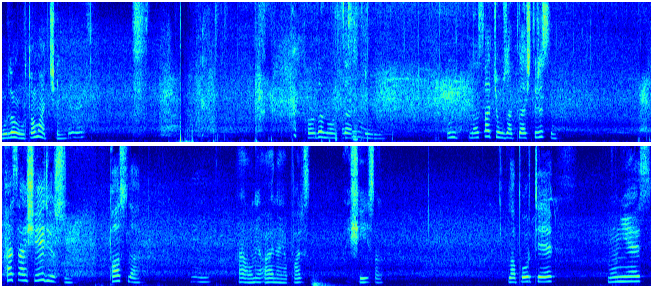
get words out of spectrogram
Oradan orta mı açacaksın? Evet. Oradan orta. Açıyorum orayı. Onu nasıl açacaksın uzaklaştırırsın. Ha sen şey diyorsun. Pasla. Hı. Ha onu aynen yaparsın. Şeyi san. Laporte. Nunez.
